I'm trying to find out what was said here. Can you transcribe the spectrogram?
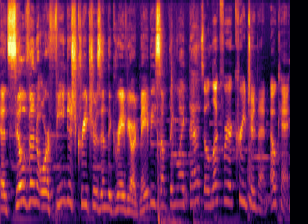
uh, sylvan or fiendish creatures in the graveyard. Maybe something like that. So look for a creature then. Okay.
